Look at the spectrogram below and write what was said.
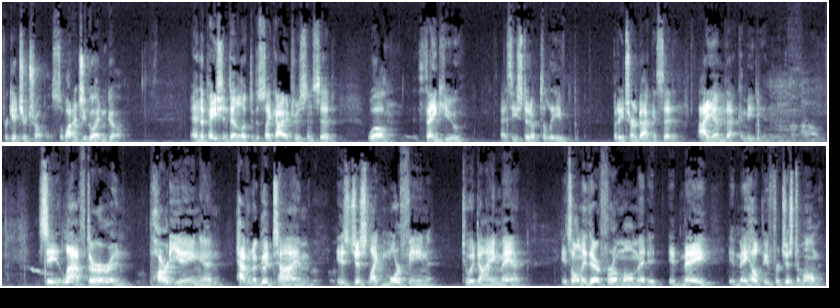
Forget your troubles. So why don't you go ahead and go? And the patient then looked at the psychiatrist and said, Well, thank you, as he stood up to leave. But he turned back and said, I am that comedian. Oh. See, laughter and partying and having a good time is just like morphine to a dying man. It's only there for a moment. It, it, may, it may help you for just a moment,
